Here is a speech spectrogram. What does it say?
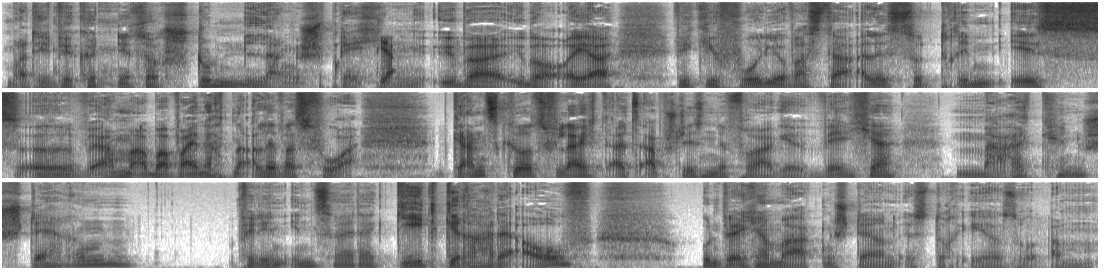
Martin, wir könnten jetzt noch stundenlang sprechen ja. über, über euer Wikifolio, was da alles so drin ist. Äh, wir haben aber Weihnachten alle was vor. Ganz kurz vielleicht als abschließende Frage. Welcher Markenstern für den Insider geht gerade auf und welcher Markenstern ist doch eher so am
